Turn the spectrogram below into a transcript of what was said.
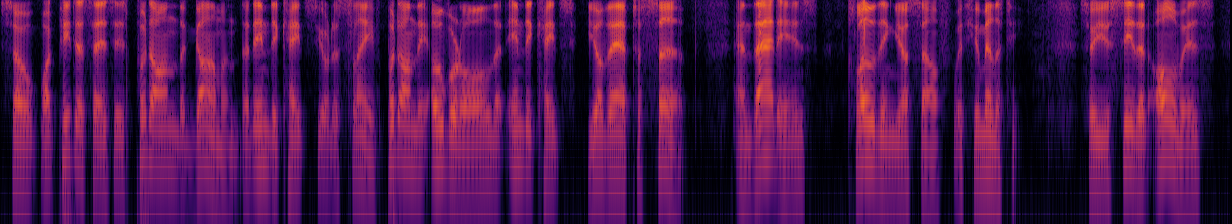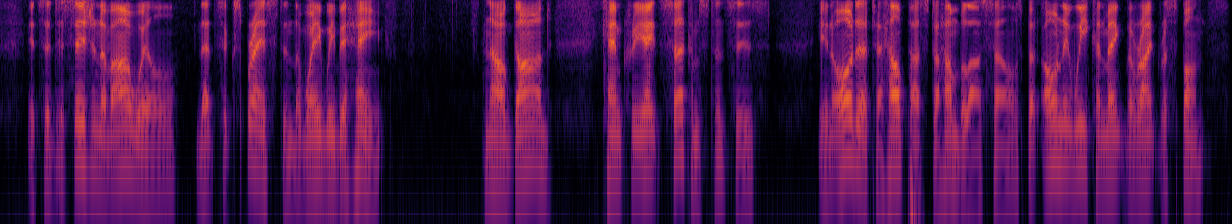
So, what Peter says is put on the garment that indicates you're a slave, put on the overall that indicates you're there to serve, and that is clothing yourself with humility. So, you see that always it's a decision of our will that's expressed in the way we behave. Now, God can create circumstances in order to help us to humble ourselves, but only we can make the right response.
